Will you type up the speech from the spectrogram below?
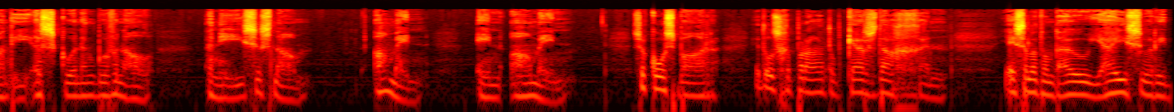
want U is koning bovenal in Jesus naam. Amen. En amen. So kosbaar het ons gepraat op Kersdag en jy sal dit onthou juis oor die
